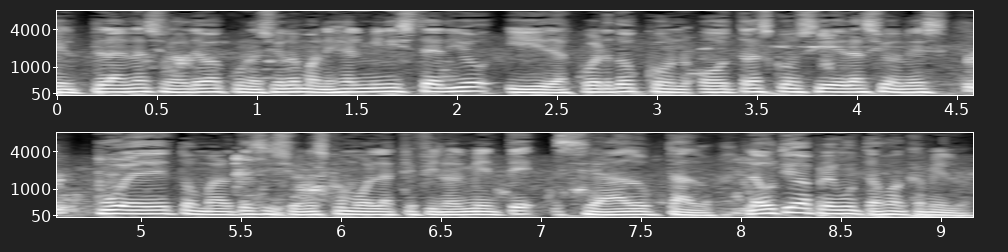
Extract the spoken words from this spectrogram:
el Plan Nacional de Vacunación lo maneja el Ministerio y de acuerdo con otras consideraciones puede tomar decisiones como la que finalmente se ha adoptado. La última pregunta, Juan Camilo.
